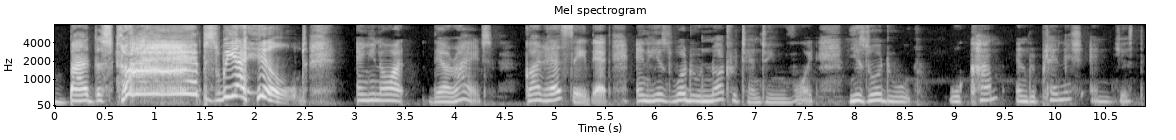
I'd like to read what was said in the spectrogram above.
by the stripes we are healed. And you know what? They're right. God has said that. And his word will not return to him void. His word will, will come and replenish and just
